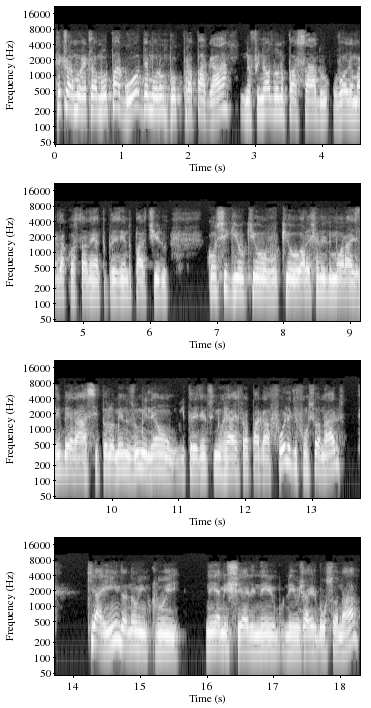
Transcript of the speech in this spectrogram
Reclamou, reclamou, pagou, demorou um pouco para pagar. No final do ano passado, o Valdemar da Costa Neto, presidente do partido, conseguiu que o, que o Alexandre de Moraes liberasse pelo menos 1 milhão e 300 mil reais para pagar a folha de funcionários, que ainda não inclui nem a Michele nem, nem o Jair Bolsonaro,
